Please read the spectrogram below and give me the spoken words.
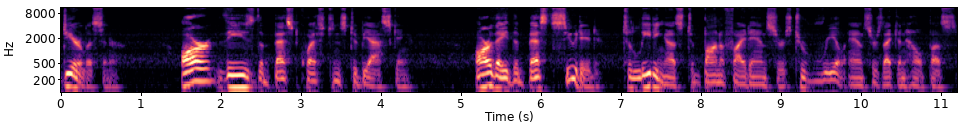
dear listener, are these the best questions to be asking? Are they the best suited to leading us to bona fide answers, to real answers that can help us?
